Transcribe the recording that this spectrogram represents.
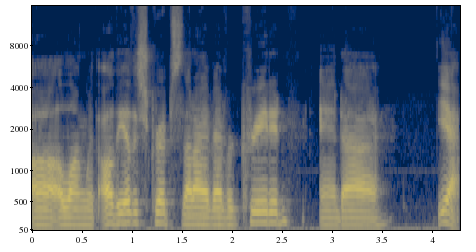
uh, along with all the other scripts that I have ever created. And, uh, yeah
